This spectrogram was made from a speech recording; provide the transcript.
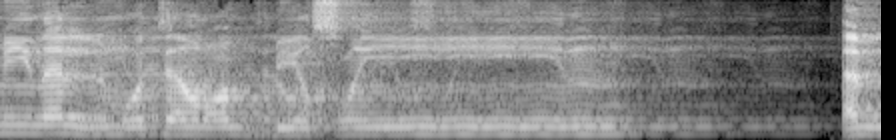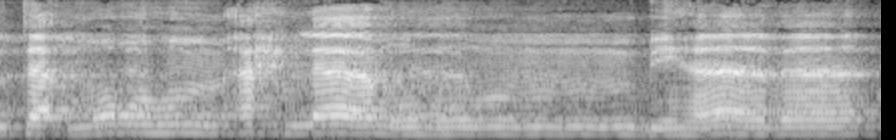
من المتربصين أم تأمرهم أحلامهم بهذا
